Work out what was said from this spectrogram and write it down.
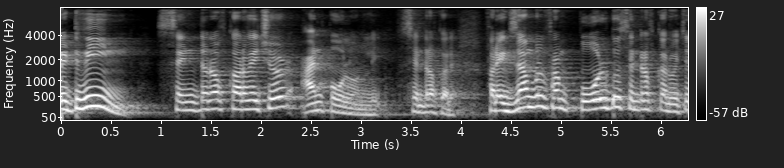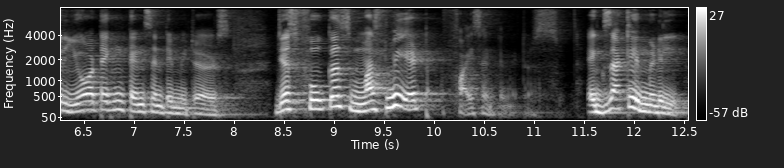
between center of curvature and pole only, center of curvature. For example, from pole to center of curvature, you are taking 10 centimeters just focus must be at 5 centimeters, exactly middle.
